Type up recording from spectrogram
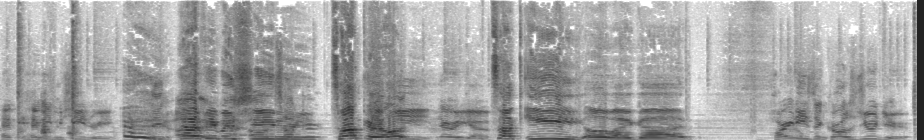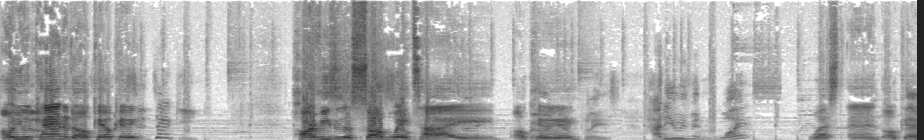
Heavy, heavy machinery. The Heavy guy- oh, machinery. Tucker? Tucker. Oh, E, there we go. Tuck E. Oh my god. Hardee's and Carl's Jr. Oh, you in know? Canada. Okay, okay. Otis and Tucky. Harvey's is a Subway Subway type. Okay. place. How do you even what? West End. Okay, Like,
